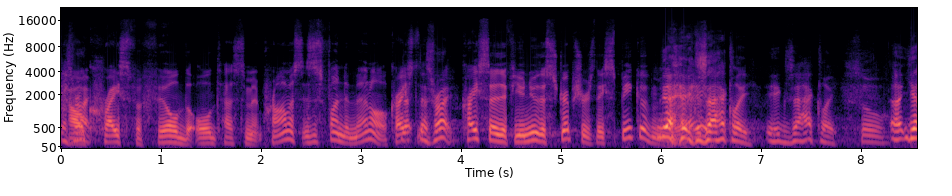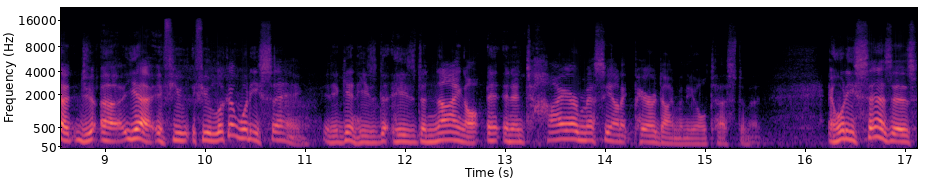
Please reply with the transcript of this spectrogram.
how right. Christ fulfilled the Old Testament promise. This is fundamental. Christ, that's right. Christ said, if you knew the scriptures, they speak of me. Yeah, right? exactly, exactly. So- uh, yeah, uh, yeah. If you if you look at what he's saying, and again, he's de- he's denying all, an entire messianic paradigm in the Old Testament, and what he says is,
